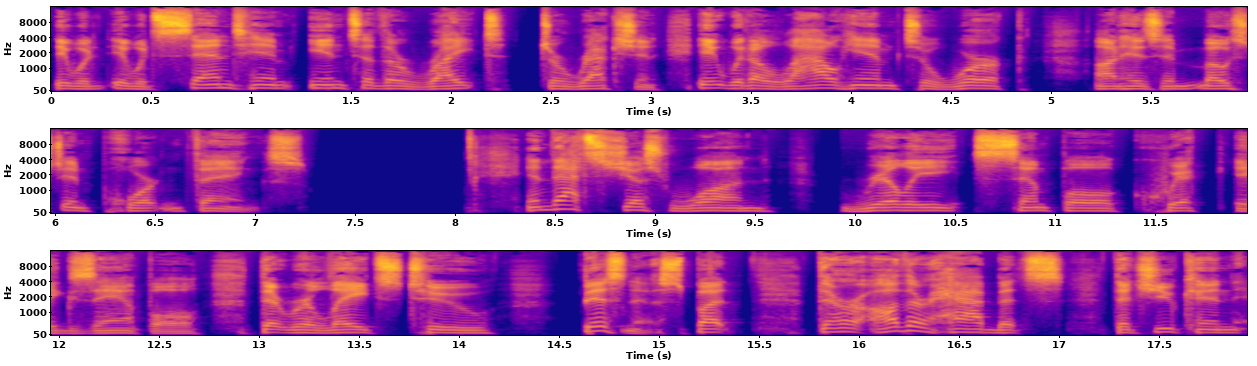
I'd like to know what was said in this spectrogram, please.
It would, it would send him into the right direction. It would allow him to work on his most important things. And that's just one really simple, quick example that relates to business. But there are other habits that you can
